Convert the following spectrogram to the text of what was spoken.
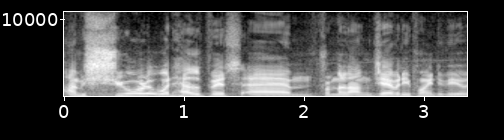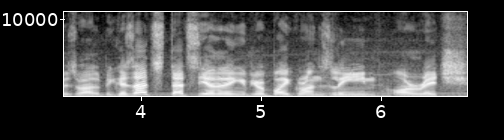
I'm sure it would help it um, from a longevity point of view as well because that's that's the other thing if your bike runs lean or rich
